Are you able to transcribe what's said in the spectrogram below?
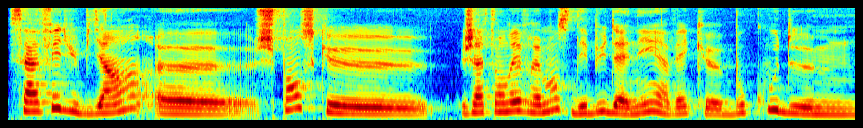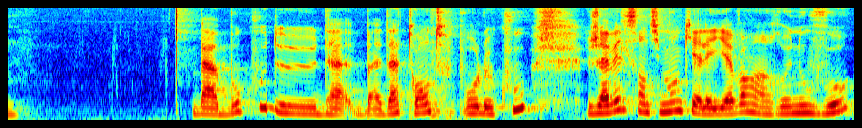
Ça a fait du bien. Euh, je pense que j'attendais vraiment ce début d'année avec euh, beaucoup de bah, beaucoup bah, d'attentes pour le coup. J'avais le sentiment qu'il allait y avoir un renouveau.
